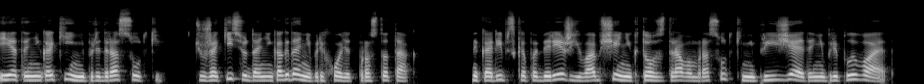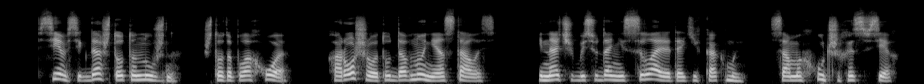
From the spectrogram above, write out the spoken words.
И это никакие не предрассудки. Чужаки сюда никогда не приходят просто так. На Карибское побережье вообще никто в здравом рассудке не приезжает и не приплывает. Всем всегда что-то нужно, что-то плохое. Хорошего тут давно не осталось. Иначе бы сюда не ссылали таких, как мы самых худших из всех,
